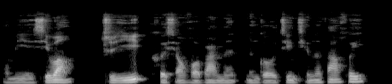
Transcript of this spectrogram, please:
我们也希望芷怡和小伙伴们能够尽情的发挥。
